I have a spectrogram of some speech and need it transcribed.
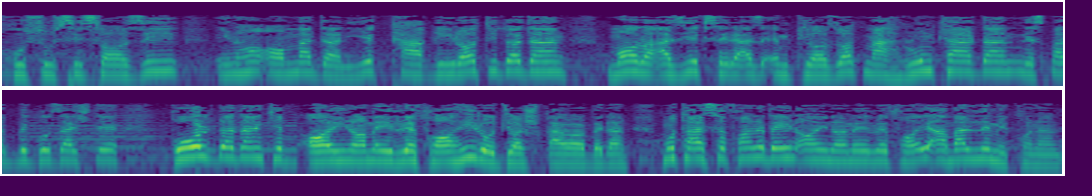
خصوصی سازی اینها آمدن یک تغییراتی دادن ما را از یک سری از امتیازات محروم کردن نسبت به گذشته قول دادن که آینامه رفاهی رو جاش قرار بدن متاسفانه به این آینامه رفاهی عمل نمی کنن.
